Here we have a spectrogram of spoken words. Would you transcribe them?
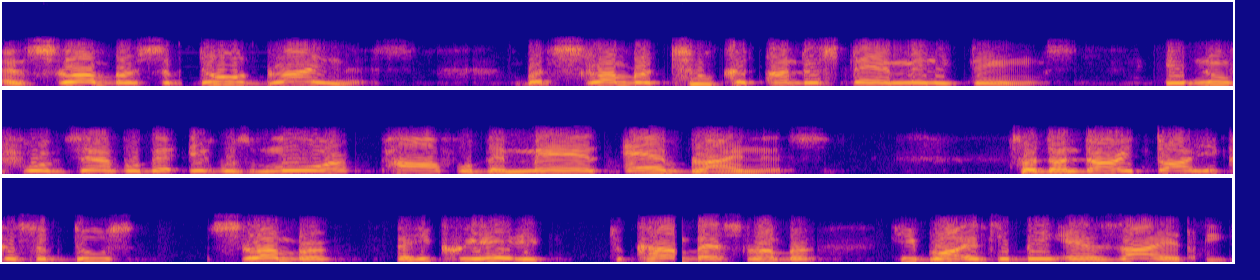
And slumber subdued blindness. But slumber too could understand many things. It knew, for example, that it was more powerful than man and blindness. So Dundari thought he could subdue slumber that he created to combat slumber. He brought into being anxiety.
